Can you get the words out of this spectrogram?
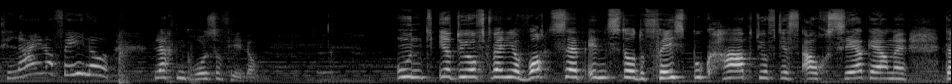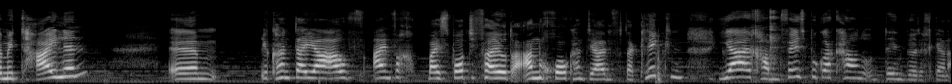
kleiner Fehler, vielleicht ein großer Fehler. Und ihr dürft, wenn ihr WhatsApp, Insta oder Facebook habt, dürft ihr es auch sehr gerne damit teilen. Ähm, ihr könnt da ja auf einfach bei Spotify oder Anchor könnt ihr einfach da klicken. Ja, ich habe einen Facebook-Account und den würde ich gerne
